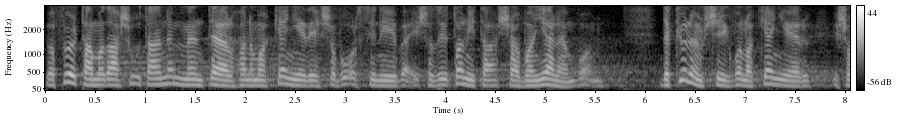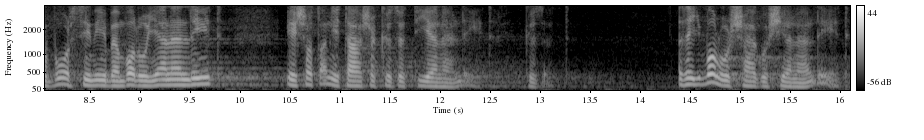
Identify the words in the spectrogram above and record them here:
A föltámadás után nem ment el, hanem a kenyér és a bor színébe, és az ő tanításában jelen van. De különbség van a kenyér és a bor színében való jelenlét, és a tanítása közötti jelenlét között. Ez egy valóságos jelenlét.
